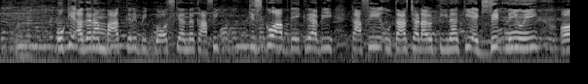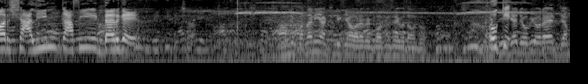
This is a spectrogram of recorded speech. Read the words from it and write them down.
ओके okay, अगर हम बात करें बिग बॉस के अंदर काफ़ी किसको आप देख रहे हैं? अभी काफ़ी उतार चढ़ाव टीना की एग्जिट नहीं हुई और शालीन काफ़ी डर गए। मुझे पता नहीं एक्चुअली क्या हो रहा है बिग बॉस में सही बताऊँ तो। Okay okay. जो भी हो रहा है जब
